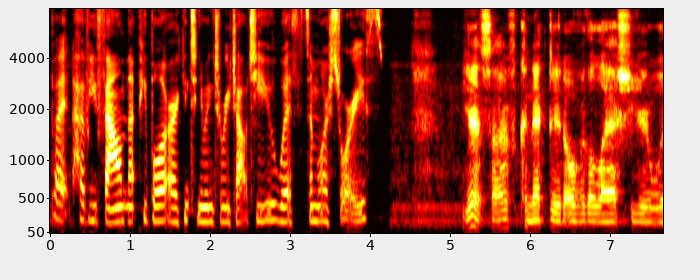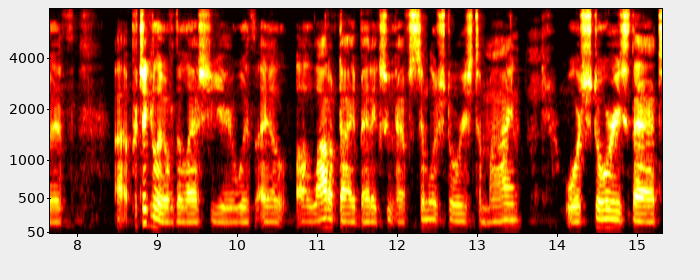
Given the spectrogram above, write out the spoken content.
but have you found that people are continuing to reach out to you with similar stories? Yes, I've connected over the last year with, uh, particularly over the last year, with a, a lot of diabetics who have similar stories to mine or stories that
